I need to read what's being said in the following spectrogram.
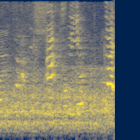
Actually, you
